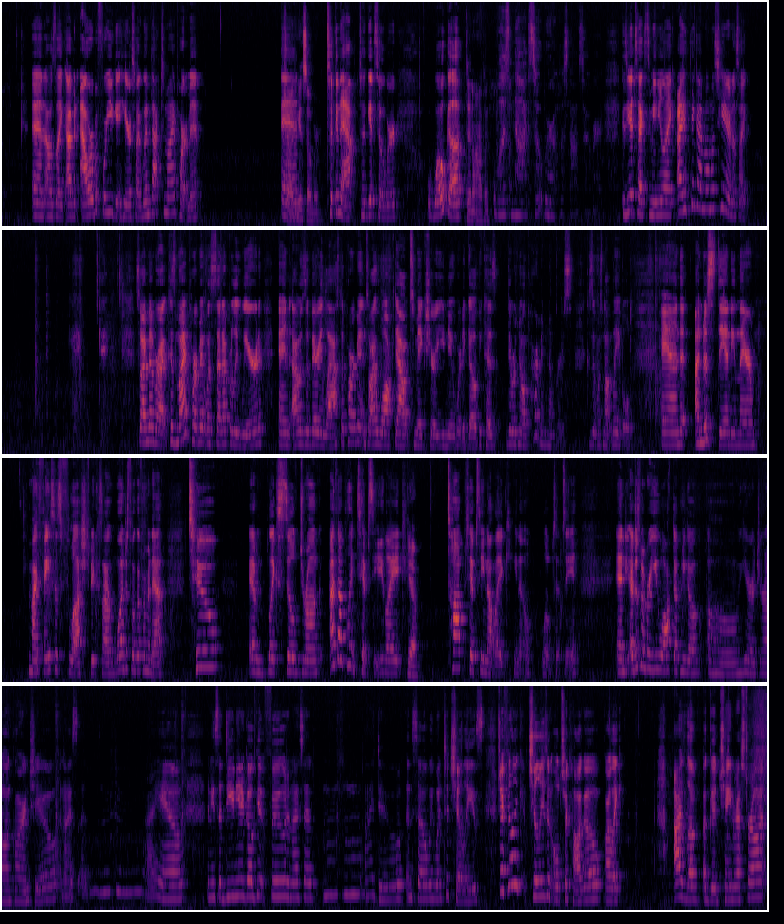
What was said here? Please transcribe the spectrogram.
And I was like, I have an hour before you get here, so I went back to my apartment Tried to get sober. took a nap to get sober. Woke up, Did not happen. was not sober, was not sober. Because you had texted me and you're like, I think I'm almost here. And I was like, okay, okay. So I remember, because my apartment was set up really weird and I was the very last apartment. And so I walked out to make sure you knew where to go because there was no apartment numbers because it was not labeled. And I'm just standing there. My face is flushed because I, one, just woke up from a nap. Two, am like still drunk. At that point, tipsy. Like, Yeah. top tipsy, not like, you know, a little tipsy. And I just remember you walked up and you go, Oh, you're drunk, aren't you? And I said, mm-hmm, I am. And he said, Do you need to go get food? And I said, Mm-hmm, I do. And so we went to Chili's, which I feel like Chili's in Old Chicago are like, I love a good chain restaurant.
